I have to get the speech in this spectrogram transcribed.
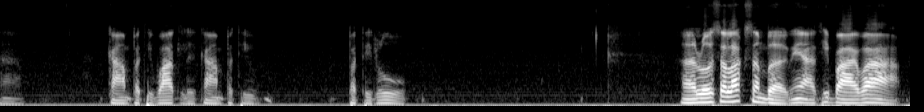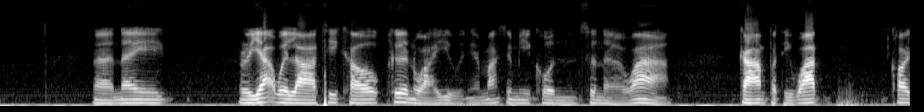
อการปฏิวัติหรือการปฏิปฏิรูปโรสลักซัมเบิร์กเนี่ยอธิบายว่าในระยะเวลาที่เขาเคลื่อนไหวอยู่เนี่ยมักจะมีคนเสนอว่าการปฏิวัติ ค่อย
